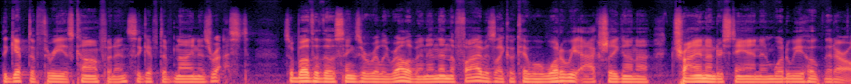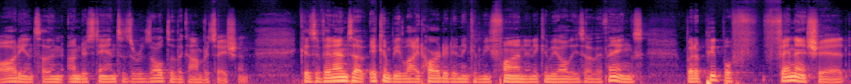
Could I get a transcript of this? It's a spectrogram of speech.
The gift of three is confidence, the gift of nine is rest. So both of those things are really relevant. And then the five is like, okay, well, what are we actually going to try and understand? And what do we hope that our audience understands as a result of the conversation? Because if it ends up, it can be lighthearted and it can be fun and it can be all these other things. But if people f- finish it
